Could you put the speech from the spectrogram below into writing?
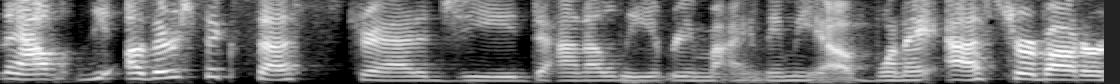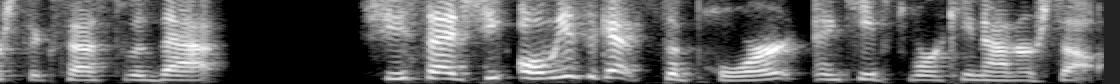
Now, the other success strategy Donna Lee reminded me of when I asked her about her success was that she said she always gets support and keeps working on herself.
